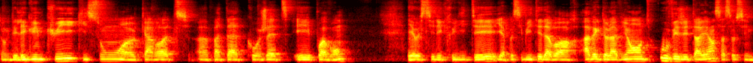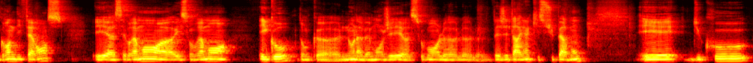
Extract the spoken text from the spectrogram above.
donc des légumes cuits qui sont carottes, patates, courgettes et poivrons. Il y a aussi des crudités. Il y a possibilité d'avoir avec de la viande ou végétarien. Ça, c'est aussi une grande différence. Et euh, c'est vraiment, euh, ils sont vraiment égaux. Donc, euh, nous, on avait mangé souvent le, végétarien qui est super bon. Et du coup,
